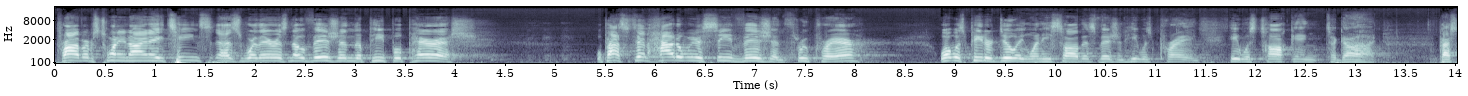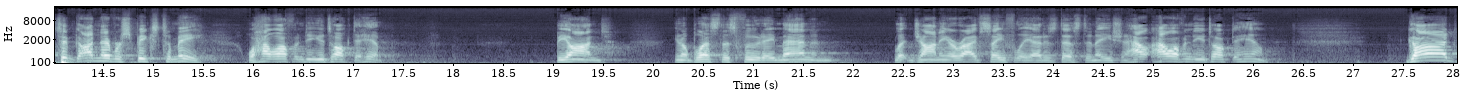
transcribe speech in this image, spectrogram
Proverbs 29 18 says, Where there is no vision, the people perish. Well, Pastor Tim, how do we receive vision? Through prayer. What was Peter doing when he saw this vision? He was praying, he was talking to God. Pastor Tim, God never speaks to me. Well, how often do you talk to him? Beyond you know, bless this food, amen, and let Johnny arrive safely at his destination. How, how often do you talk to him? God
